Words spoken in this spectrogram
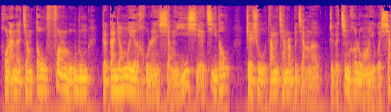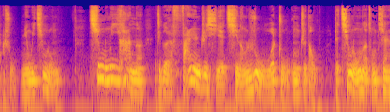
后来呢，将刀放入炉中。这干将莫邪的后人想以血祭刀，这时候咱们前面不讲了，这个泾河龙王有个下属名为青龙。青龙一看呢，这个凡人之血岂能入我主公之刀？这青龙呢，从天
